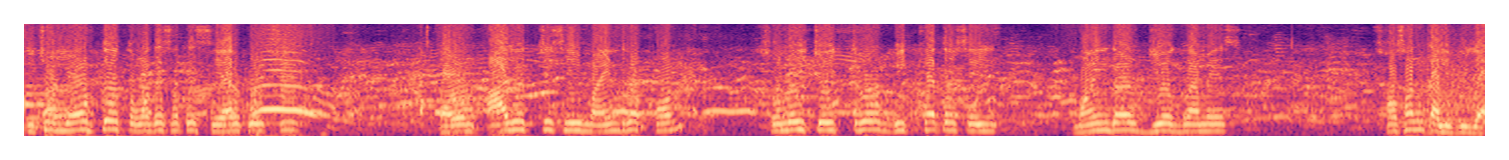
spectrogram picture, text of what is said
কিছু মুহূর্ত তোমাদের সাথে শেয়ার করছি। কারণ আজ হচ্ছে সেই মহেন্দ্রক্ষণ ষোলোই চৈত্র বিখ্যাত সেই মহেন্দ্র জিও গ্রামের শ্মশান কালী পূজা।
